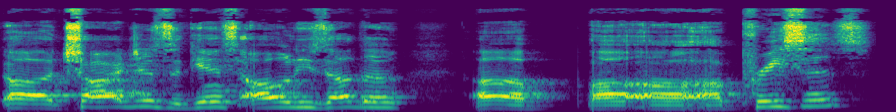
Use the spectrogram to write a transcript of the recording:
uh, charges against all these other uh, uh, uh, uh, priests.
